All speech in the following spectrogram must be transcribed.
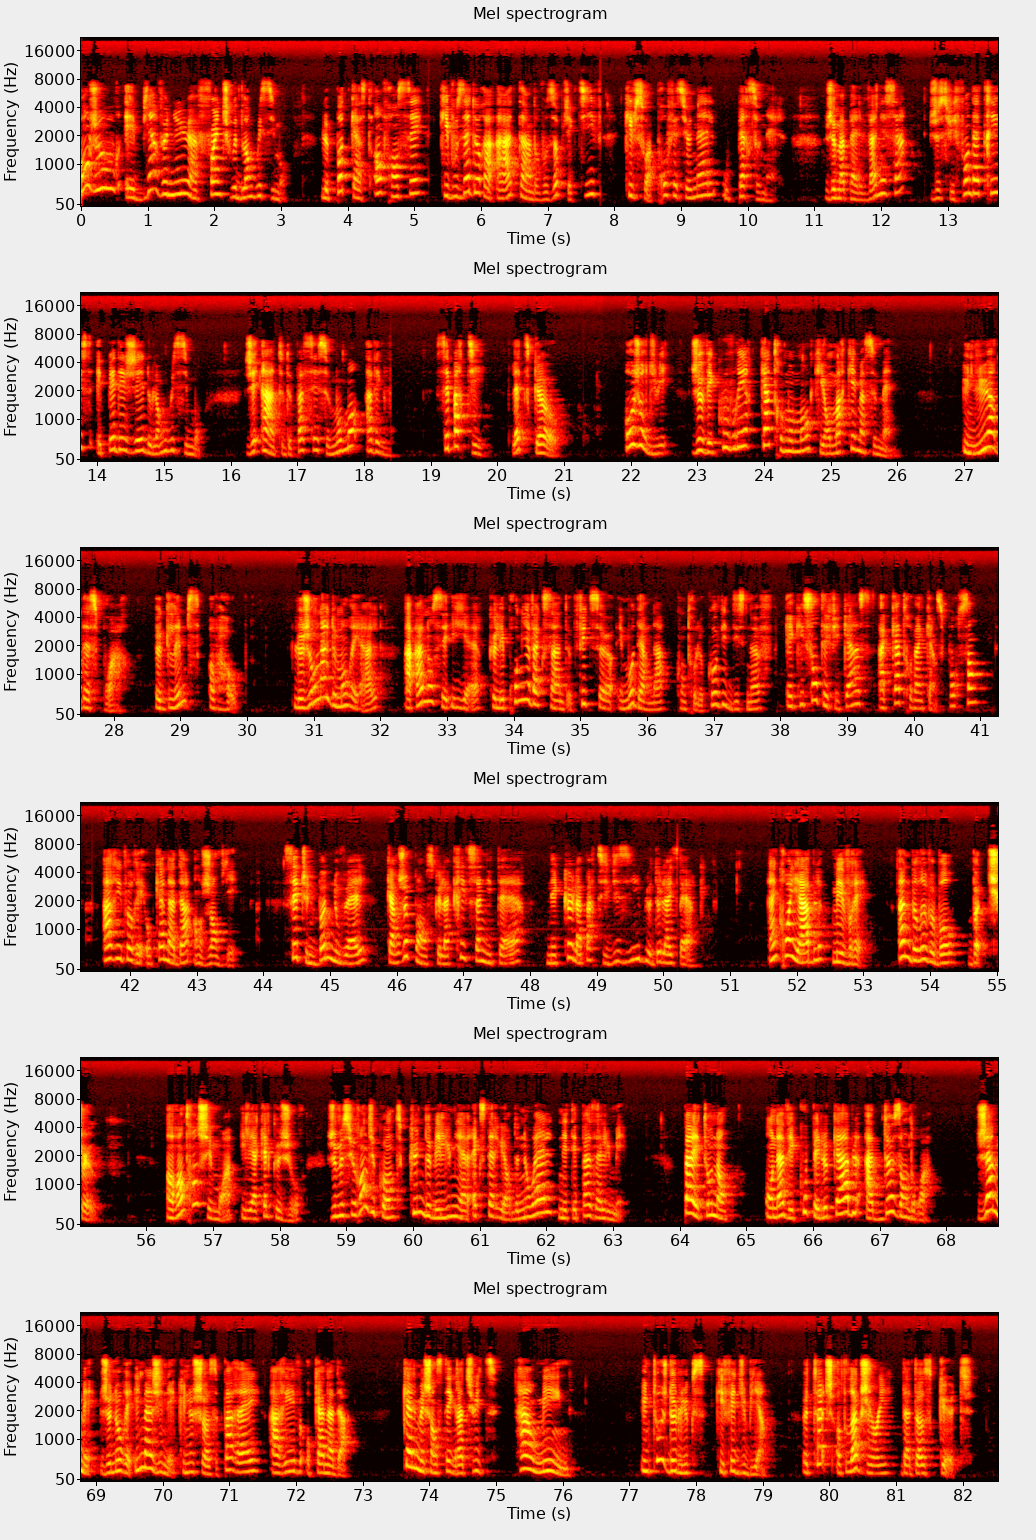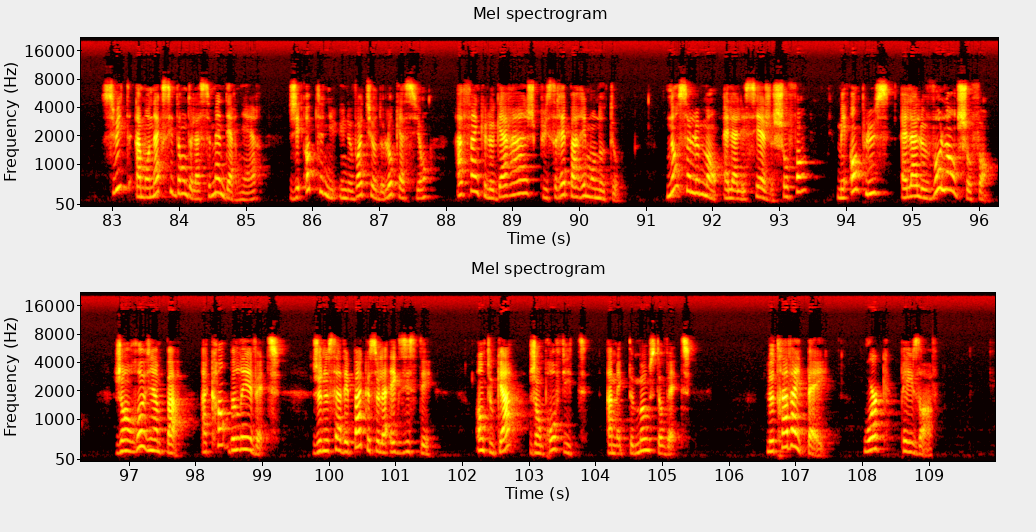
Bonjour et bienvenue à French with Languissimo, le podcast en français qui vous aidera à atteindre vos objectifs, qu'ils soient professionnels ou personnels. Je m'appelle Vanessa, je suis fondatrice et PDG de Languissimo. J'ai hâte de passer ce moment avec vous. C'est parti, let's go. Aujourd'hui, je vais couvrir quatre moments qui ont marqué ma semaine. Une lueur d'espoir, a glimpse of hope. Le Journal de Montréal a annoncé hier que les premiers vaccins de Pfizer et Moderna contre le Covid-19 et qui sont efficaces à 95% arriveraient au Canada en janvier. C'est une bonne nouvelle car je pense que la crise sanitaire n'est que la partie visible de l'iceberg. Incroyable mais vrai. Unbelievable but true. En rentrant chez moi, il y a quelques jours, je me suis rendu compte qu'une de mes lumières extérieures de Noël n'était pas allumée. Pas étonnant, on avait coupé le câble à deux endroits. Jamais je n'aurais imaginé qu'une chose pareille arrive au Canada. Quelle méchanceté gratuite. How mean. Une touche de luxe qui fait du bien. A touch of luxury that does good. Suite à mon accident de la semaine dernière, j'ai obtenu une voiture de location afin que le garage puisse réparer mon auto. Non seulement elle a les sièges chauffants, mais en plus elle a le volant chauffant. J'en reviens pas. I can't believe it. Je ne savais pas que cela existait. En tout cas, j'en profite. I make the most of it. Le travail paye. Work pays off.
